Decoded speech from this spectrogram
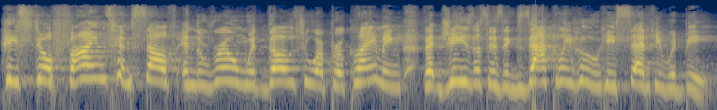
He still finds himself in the room with those who are proclaiming that Jesus is exactly who he said he would be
